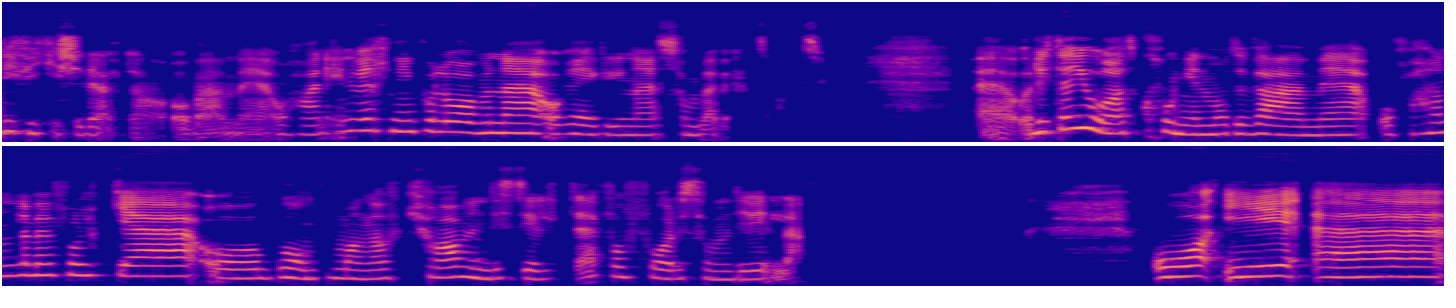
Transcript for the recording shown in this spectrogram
de fikk ikke delta og være med og ha en innvirkning på lovene og reglene som ble vedtatt. Og Dette gjorde at kongen måtte være med og forhandle med folket og gå om på mange av kravene de stilte for å få det som de ville. Og i eh,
